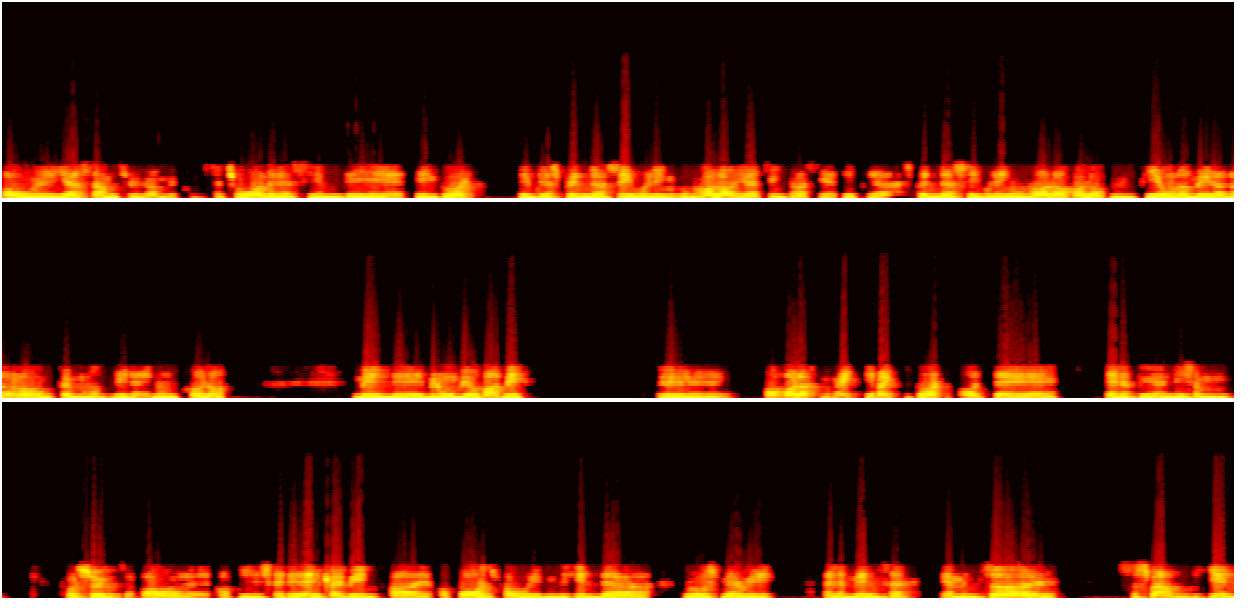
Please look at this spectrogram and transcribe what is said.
og øh, jeg samtykker med kommentatorerne, og siger, at det, det er godt det bliver spændende at se, hvor længe hun holder, jeg tænkte også, ja, det bliver spændende at se, hvor længe hun holder. Holder hun 400 meter, eller holder hun 500 meter inden hun holder. Men, øh, men hun bliver bare ved, øh, og holder den rigtig, rigtig godt, og da, da der bliver ligesom forsøgt at, øh, at blive sat et angreb ind fra, øh, fra forhåndsfavoritten, hende der Rosemary Alamenta, jamen så, øh, så svarer hun igen.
